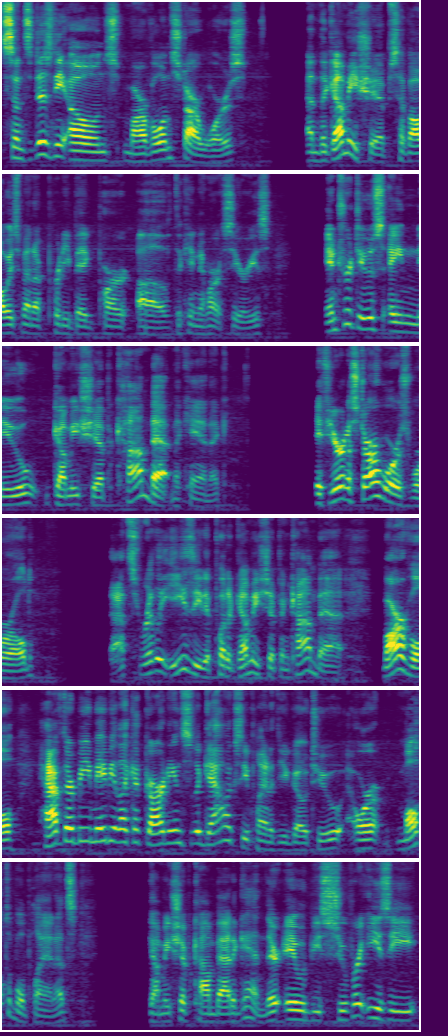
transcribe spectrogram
since Disney owns Marvel and Star Wars, and the gummy ships have always been a pretty big part of the Kingdom Hearts series, introduce a new gummy ship combat mechanic. If you're in a Star Wars world, that's really easy to put a gummy ship in combat. Marvel, have there be maybe like a Guardians of the Galaxy planet you go to, or multiple planets, gummy ship combat again. There, it would be super easy.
